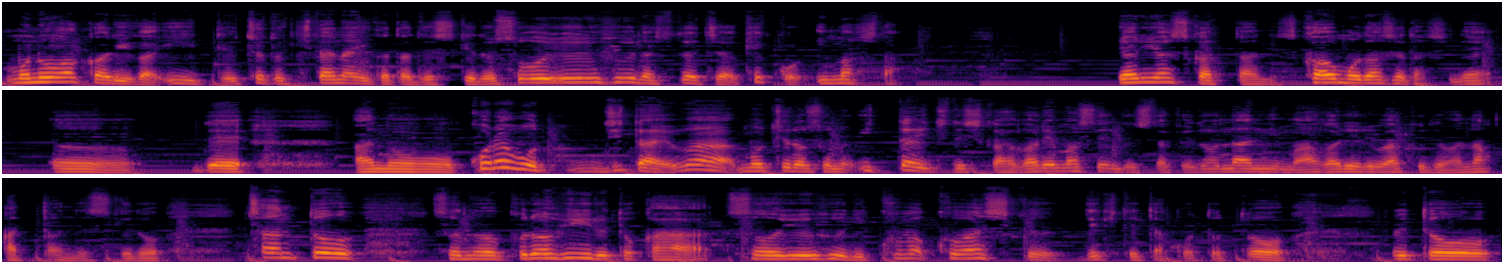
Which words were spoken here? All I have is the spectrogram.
う、物分かりがいいっていう、ちょっと汚い言い方ですけど、そういう風な人たちは結構いました。やりやすかったんです。顔も出せたしね。うん。で、あの、コラボ自体はもちろんその1対1でしか上がれませんでしたけど、何人も上がれるわけではなかったんですけど、ちゃんとそのプロフィールとかそういうふうに詳しくできてたことと、それと、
